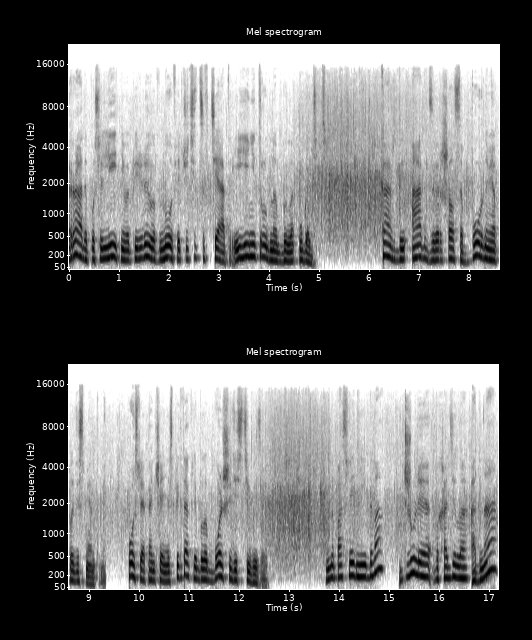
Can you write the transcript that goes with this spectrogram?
рада после летнего перерыва вновь очутиться в театре, и ей нетрудно было угодить. Каждый акт завершался бурными аплодисментами. После окончания спектакля было больше десяти вызовов. На последние два Джулия выходила одна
